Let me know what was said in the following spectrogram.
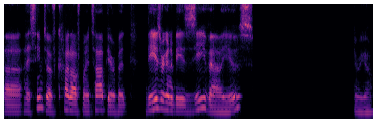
uh, I seem to have cut off my top here, but these are going to be z values. There we go.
